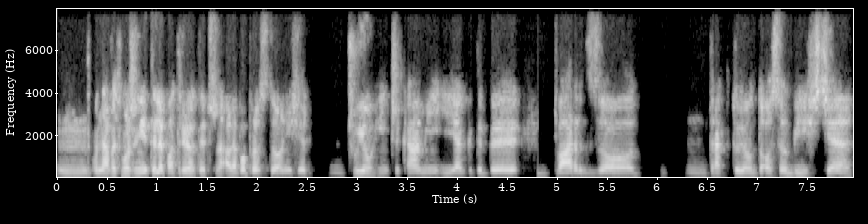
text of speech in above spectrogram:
mm, nawet może nie tyle patriotyczne, ale po prostu oni się czują Chińczykami i jak gdyby bardzo mm, traktują to osobiście,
